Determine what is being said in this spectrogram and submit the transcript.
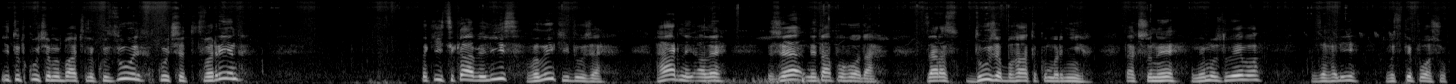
І тут куча ми бачили козуль, куча тварин. Такий цікавий ліс, великий дуже, гарний, але вже не та погода. Зараз дуже багато комарні, так що не, неможливо взагалі вести пошук.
